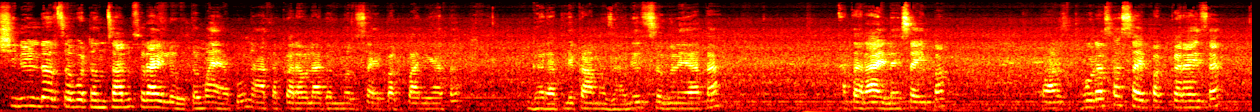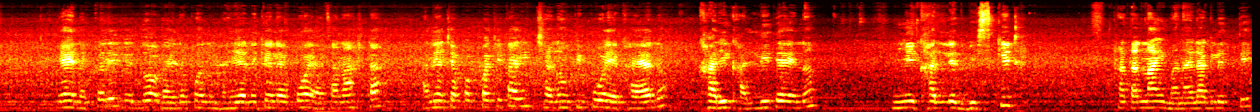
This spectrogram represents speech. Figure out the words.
सिलेंडरचं बटन चालूच राहिलं होतं मायाकून आता करावं लागेल मग स्वयंपाक पाणी आता. घरातले कामं झालेत सगळे आता. आता राहिलाय स्वयंपाक. आज थोडासा स्वयंपाक करायचा यायनं करेल दोघायला पण भैयाने केलाय पोह्याचा नाश्ता. आणि याच्या पप्पाची काही इच्छा नव्हती पोहे खायला. खारी खाल्ली त्यानं. मी खाल्लेत बिस्किट. आता नाही म्हणायला लागलेत ते.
